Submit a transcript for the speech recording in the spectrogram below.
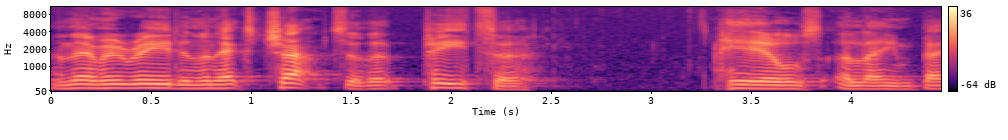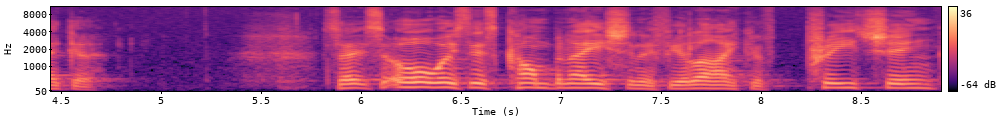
And then we read in the next chapter that Peter heals a lame beggar. So it's always this combination, if you like, of preaching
